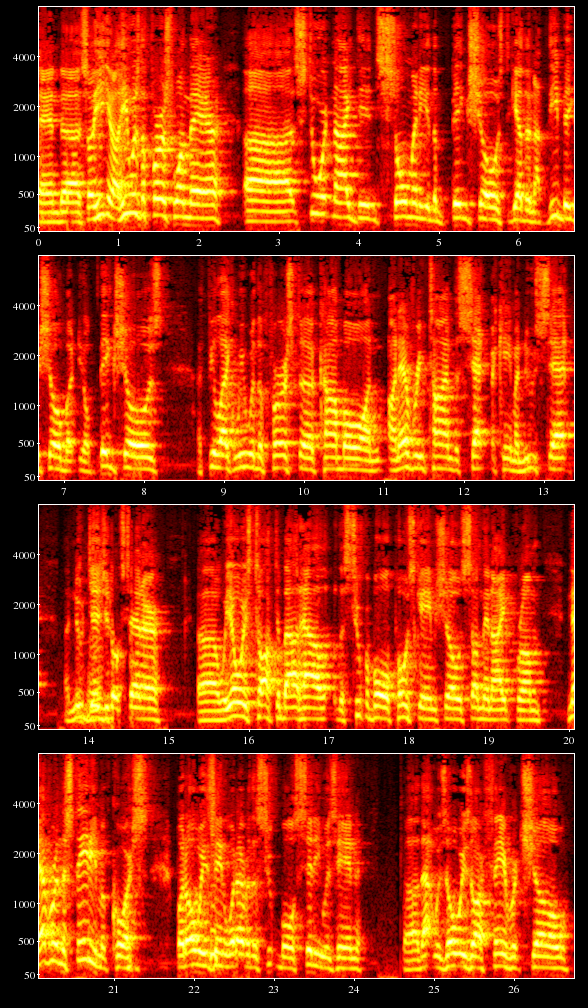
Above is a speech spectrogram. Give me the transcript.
And uh, so he, you know, he was the first one there. Uh, Stuart and I did so many of the big shows together, not the big show, but you know, big shows. I feel like we were the first uh, combo on on every time the set became a new set, a new digital center. Uh, we always talked about how the Super Bowl post game show Sunday night from never in the stadium, of course, but always in whatever the Super Bowl city was in. Uh, that was always our favorite show,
